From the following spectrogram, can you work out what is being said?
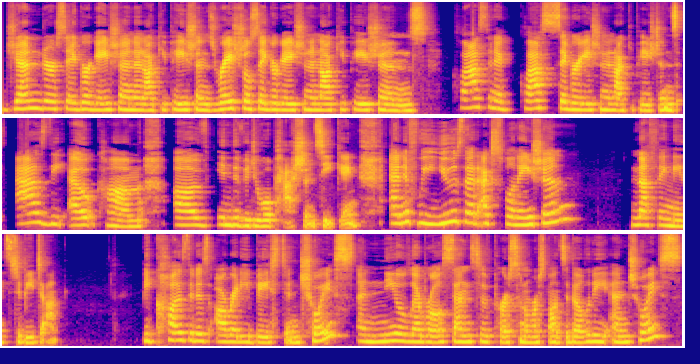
gender segregation in occupations, racial segregation in occupations, class and class segregation in occupations as the outcome of individual passion seeking. And if we use that explanation, nothing needs to be done. Because it is already based in choice, a neoliberal sense of personal responsibility and choice,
